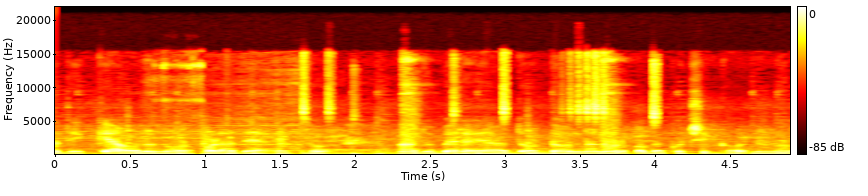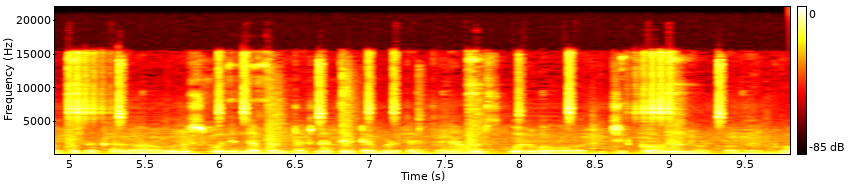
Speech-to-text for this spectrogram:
ಅದಕ್ಕೆ ಅವನು ನೋಡ್ಕೊಳ್ಳೋದೇ ಆಯಿತು. ಅದು ಬೇರೆ ದೊಡ್ಡವನ್ನ ನೋಡ್ಕೋಬೇಕು, ಚಿಕ್ಕವನ್ನ ನೋಡ್ಕೋಬೇಕಲ್ವ? ಅವನು ಸ್ಕೂಲಿಂದ ಬಂದ ತಕ್ಷಣ ತೀಟೆ ಮಾಡ್ತಾ ಇರ್ತಾನೆ. ಅವನು ಸ್ಕೂಲ್ಗೆ ಹೋಗೋವರೆಗೂ ಚಿಕ್ಕವನ್ನ ನೋಡ್ಕೋಬೇಕು.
